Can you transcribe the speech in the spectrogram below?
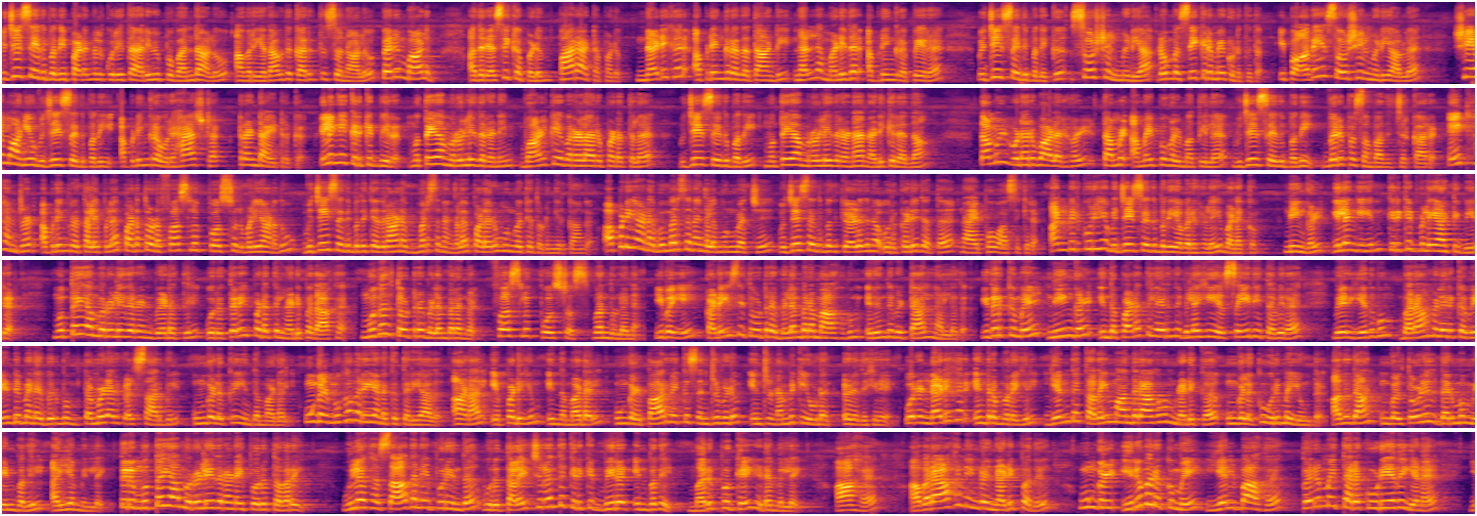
விஜய் சேதுபதி படங்கள் குறித்த அறிவிப்பு வந்தாலோ அவர் ஏதாவது கருத்து சொன்னாலோ பெரும்பாலும் அது ரசிக்கப்படும் பாராட்டப்படும். நடிகர் அப்படிங்கறத தாண்டி நல்ல மனிதர் அப்படிங்கிற பேரை விஜய் சேதுபதிக்கு சோஷியல் மீடியா ரொம்ப சீக்கிரமே கொடுத்தது. இப்போ அதே சோஷியல் மீடியாவில் ஷேமானியோ விஜய் சேதுபதி அப்படிங்கிற ஒரு ஹேஷ்டாக் ட்ரெண்ட் ஆயிட்டு இருக்கு இலங்கை கிரிக்கெட் வீரர் முத்தையா முரளிதரனின் வாழ்க்கை வரலாறு படத்துல விஜய் சேதுபதி முத்தையா முரளிதரனா நடிக்கிறது தான் தமிழ் உணர்வாளர்கள் தமிழ் அமைப்புகள் மத்தியில விஜய் சேதுபதி வெறுப்பை சம்பாதிச்சிருக்காரு. எயிட் ஹண்ட்ரட் அப்படிங்கிற தலைப்புல படத்தோட ஃபர்ஸ்ட் லுக் போஸ்டர் வெளியானதும் விஜய் சேதுபதிக்கு எதிரான விமர்சனங்களை பலரும் முன்வைக்க தொடங்கியிருக்காங்க. அப்படியான விமர்சனங்களை முன்வச்சு விஜய் சேதுபதிக்கு எழுதின ஒரு கடிதத்தை நான் இப்போ வாசிக்கிறேன். அன்பிற்குரிய விஜய் சேதுபதி அவர்களே வணக்கம். நீங்கள் இலங்கையின் கிரிக்கெட் விளையாட்டு வீரர் முத்தையா முரளிதரன் வேடத்தில் ஒரு திரைப்படத்தில் நடிப்பதாக முதல் தோற்ற விளம்பரங்கள் ஃபர்ஸ்ட் லுக் போஸ்டர்ஸ் வந்துள்ளன. இவையே கடைசி தோற்ற விளம்பரமாகவும் இருந்துவிட்டால் நல்லது. இதற்கு மேல் நீங்கள் இந்த படத்திலிருந்து விலகிய செய்தி தவிர வேறு எதுவும் வராமல் இருக்க வேண்டும் என விரும்பும் தமிழர்கள் சார்பில் உங்களுக்கு இந்த மடல். உங்கள் முகவரி எனக்கு தெரியாது. ஆனால் எப்படியும் இந்த மடல் உங்கள் பார்வைக்கு சென்றுவிடும் என்ற நம்பிக்கையுடன் எழுதுகிறேன். ஒரு நடிகர் என்ற முறையில் எந்த கதை மாந்தராகவும் நடிக்க உங்களுக்கு உரிமையுண்டு. அதுதான் உங்கள் தொழில் தர்மம் என்பதில் ஐயமில்லை. இல்லை. திரு. முத்தையா முரளிதரனை பொறுத்தவரை உலக சாதனை புரிந்த ஒரு தலைச்சிறந்த கிரிக்கெட் வீரர் என்பதில் மறுப்புக்கே இடமில்லை. ஆக அவராக நீங்கள் நடிப்பது உங்கள் இருவருக்குமே இயல்பாக பெருமை தரக்கூடியது என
